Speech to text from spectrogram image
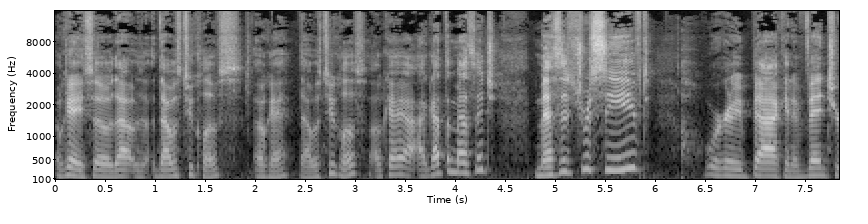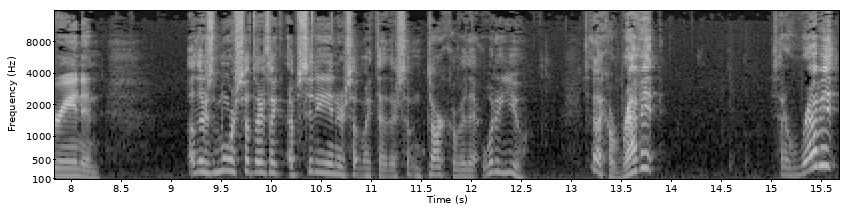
Okay, so that was that was too close. Okay, that was too close. Okay, I, I got the message. Message received. We're gonna be back and adventuring and oh, there's more stuff. There's like obsidian or something like that. There's something dark over there. What are you? Is that like a rabbit? Is that a rabbit?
